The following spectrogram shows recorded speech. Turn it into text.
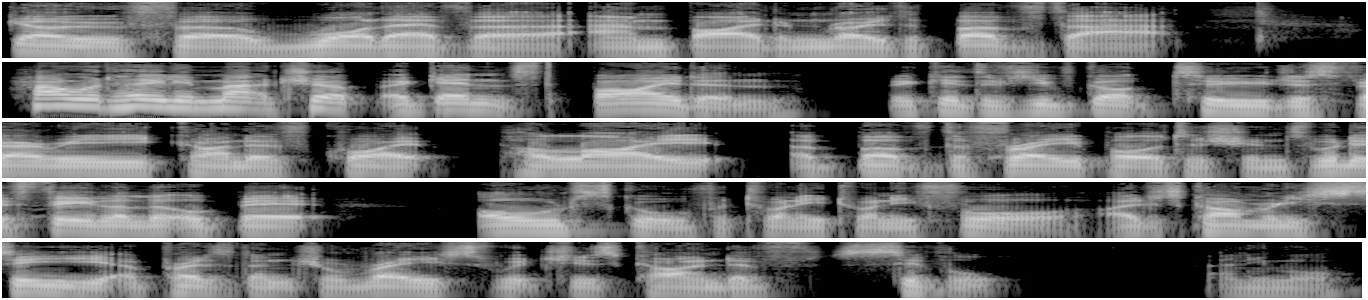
go for whatever, and Biden rose above that. How would Haley match up against Biden? Because if you've got two just very kind of quite polite, above the fray politicians, would it feel a little bit old school for 2024? I just can't really see a presidential race which is kind of civil anymore.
